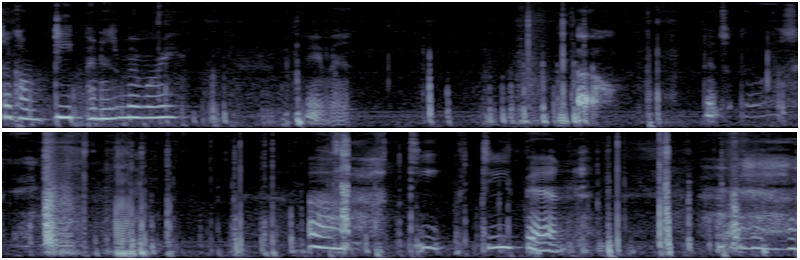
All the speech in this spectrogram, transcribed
It's like I'm deep in his memory. Wait a minute. Oh. That's what that was. Okay. Uh, deep, deep in.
